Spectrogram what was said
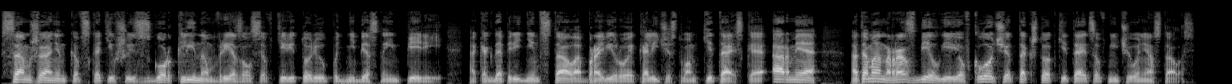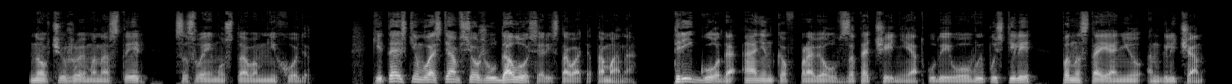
Сам Жаненков, скатившись с гор, клином врезался в территорию Поднебесной империи, а когда перед ним встала, бравируя количеством, китайская армия, атаман разбил ее в клочья, так что от китайцев ничего не осталось. Но в чужой монастырь со своим уставом не ходят. Китайским властям все же удалось арестовать атамана. Три года Аненков провел в заточении, откуда его выпустили по настоянию англичан.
